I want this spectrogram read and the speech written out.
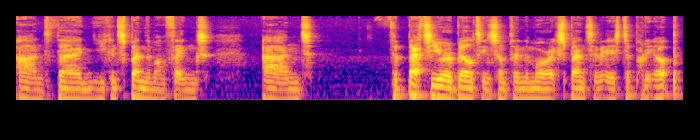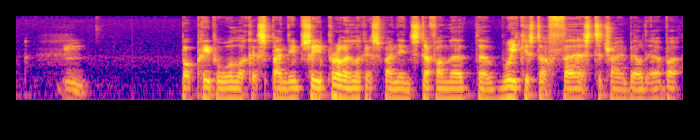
and then you can spend them on things, and the better your ability in something, the more expensive it is to put it up. Mm but people will look at spending. So you probably look at spending stuff on the the weaker stuff first to try and build it up. But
